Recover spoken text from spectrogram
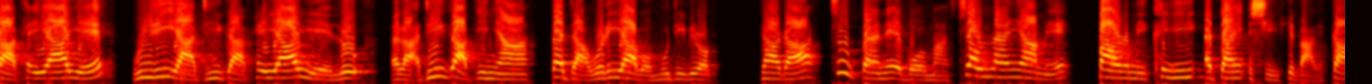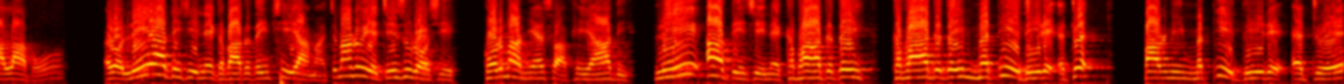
ကဖျားရဲ့ဝိရိယအဓိကဖျားရဲ့လို့ဟလာအဓိကပညာတတ္တာဝရိယပေါ်မူတည်ပြီးတော့ဒါကစုပန်တဲ့ဘောမှာရှောက်လှမ်းရမယ် ပါရမီခရီးအတိုင်းအရှိဖြစ်ပါတယ်ကာလပေါ်အဲ့တော့လေးရတိချေနဲ့ကဘာတသိန်းဖြစ်ရမှာကျမတို့ရဲ့ကျေးဇူးတော်ရှင်ဂေါရမမြတ်စွာဘုရားသည်လေးအတင်ချေနဲ့ကဘာတသိန်းကဘာတသိန်းမပြည့်သေးတဲ့အတွက်ပါရမီမပြည့်သေးတဲ့အတွက်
